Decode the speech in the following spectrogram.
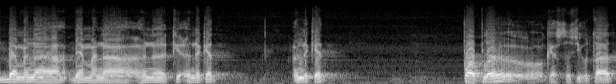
vam anar, vam anar en, en, aquest, en aquest poble, o aquesta ciutat,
